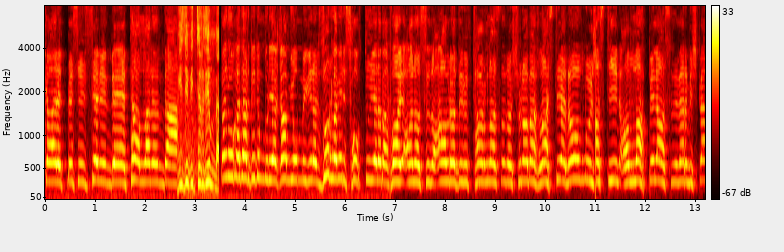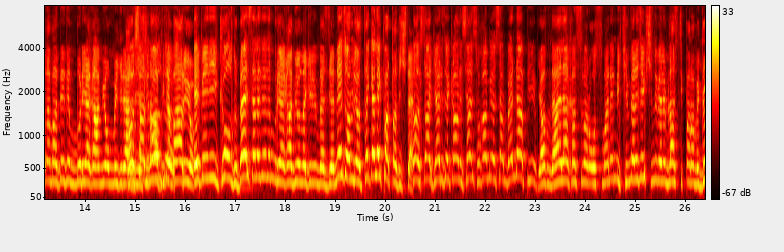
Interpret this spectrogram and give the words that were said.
kahretmesin senin de tarlanında. Bizi bitirdin be. Ben o kadar dedim buraya kamyon mu girer zorla beni soktuğu yere bak. Vay anasını avradını tarlasına da şuna bak lastiğe ne olmuş. Lastiğin Allah belasını vermiş ben ama dedim buraya kamyon mu girer diye. Şuna ne oldu? bir de bağırıyor. E benimki oldu ben sana dedim buraya kamyonla girilmez diye. Ne zorluyorsun tekerlek patladı işte. Dostlar gerizekalı sen sokamıyorsan ben ne yapayım? Ya ne alakası var Osman emmi kim verecek şimdi benim lastik paramı? Gö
